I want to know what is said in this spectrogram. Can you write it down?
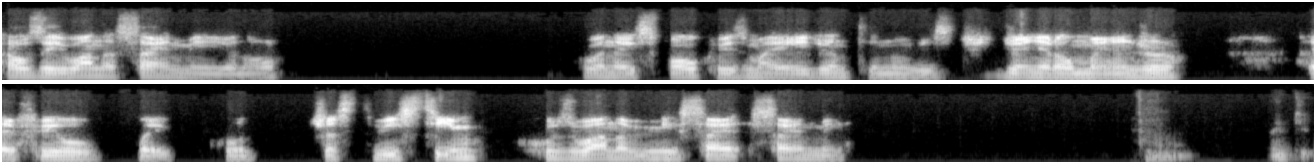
how they want to sign me. You know, when I spoke with my agent and with general manager, I feel like would just this team who's one of me si- sign me. Thank you.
